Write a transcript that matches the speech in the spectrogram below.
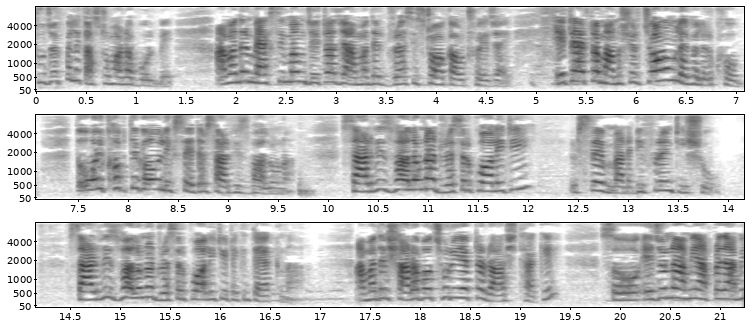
সুযোগ পেলে কাস্টমাররা বলবে। আমাদের ম্যাক্সিমাম যেটা যে আমাদের ড্রেস স্টক আউট হয়ে যায়, এটা একটা মানুষের চরম লেভেলের ক্ষোভ। তো ওই ক্ষোভ থেকে ও লিখছে এদের সার্ভিস ভালো না। সার্ভিস ভালো না ড্রেসের কোয়ালিটি ইটস এ মানে ডিফারেন্ট ইস্যু সার্ভিস ভালো না, ড্রেসের কোয়ালিটি এটা কিন্তু এক না। আমাদের সারা বছরই একটা রাশ থাকে। সো এই জন্য আমি আপনাদের, আমি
